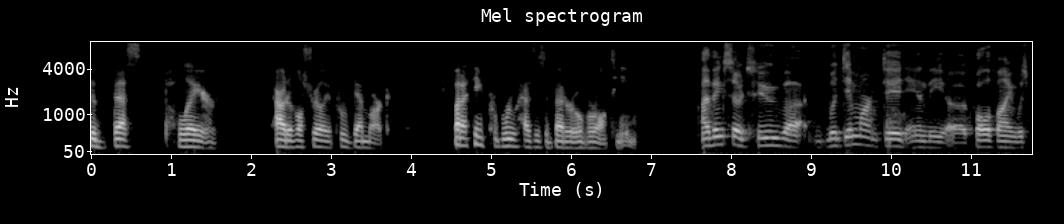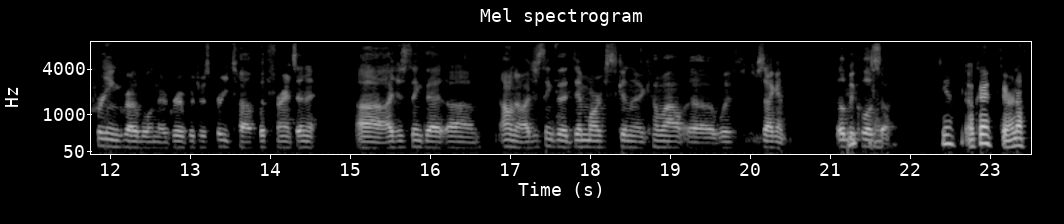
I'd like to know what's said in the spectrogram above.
the best player out of Australia for Denmark. But I think Peru has just a better overall team. I think so too. Uh, what Denmark did in the uh, qualifying was pretty incredible in their group, which was pretty tough with France in it. Uh, I just think that um, I don't know. I just think that Denmark's gonna come out uh, with second. It'll be close though. Yeah. Okay. Fair enough.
